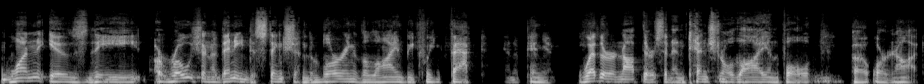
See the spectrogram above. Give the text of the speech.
One is the erosion of any distinction, the blurring of the line between fact and opinion, whether or not there's an intentional lie involved uh, or not.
